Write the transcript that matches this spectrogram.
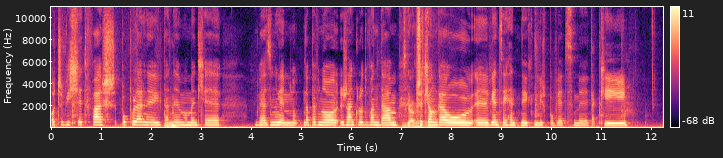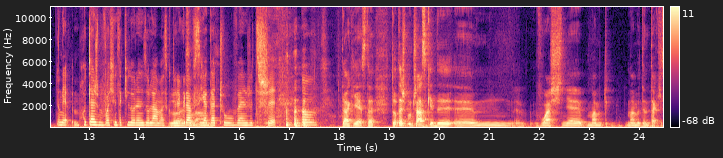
oczywiście twarz popularnej w danym Mhm. momencie gwiazdy, no nie wiem, no, na pewno Jean-Claude Van Damme się, tak. przyciągał e, więcej chętnych niż powiedzmy taki, no nie wiem, chociażby właśnie taki Lorenzo Lamas, który Lorenzo gra w Lamas. Zjadaczu Węży 3. No, Tak jest. To, też był czas, kiedy właśnie mamy, mamy ten taki,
